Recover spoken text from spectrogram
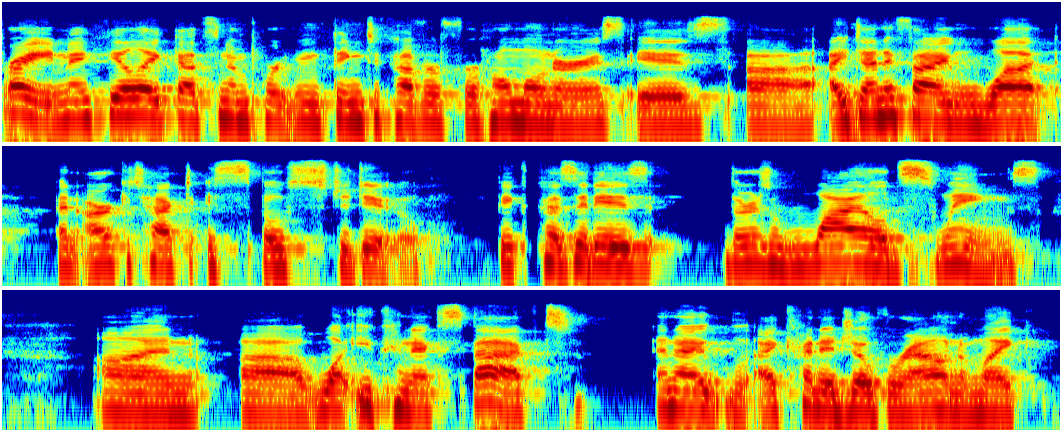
Right and i feel like that's an important thing to cover for homeowners is uh, identifying what an architect is supposed to do because it is there's wild swings on uh, what you can expect and i i kind of joke around i'm like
